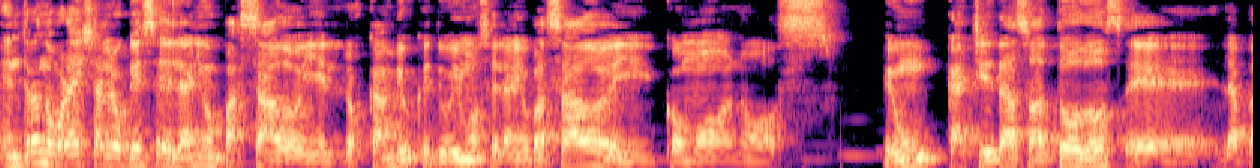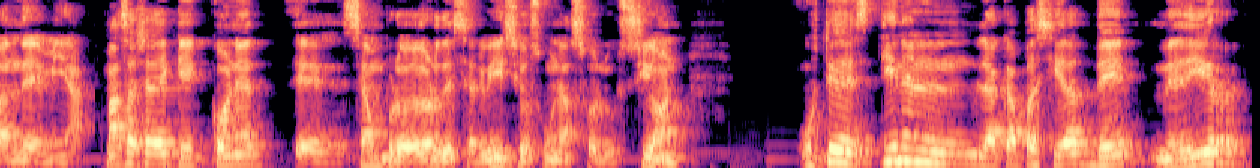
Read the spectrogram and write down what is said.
Entrando por ahí ya lo que es el año pasado y los cambios que tuvimos el año pasado y cómo nos pegó un cachetazo a todos eh, la pandemia. Más allá de que Conet eh, sea un proveedor de servicios, una solución, ustedes tienen la capacidad de medir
